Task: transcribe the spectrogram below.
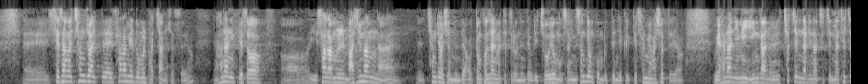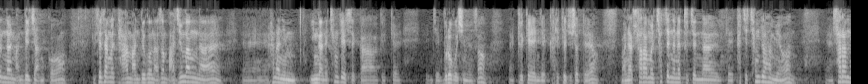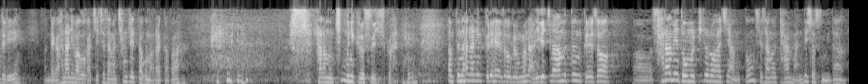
세상을 창조할 때 사람의 도움을 받지 않으셨어요. 하나님께서 어, 이 사람을 마지막 날 창조하셨는데 어떤 권사님한테 들었는데 우리 조용 목사님이 성경 공부 때 이제 그렇게 설명하셨대요. 왜 하나님이 인간을 첫째 날이나 둘째 날, 셋째 날 만들지 않고 세상을 다 만들고 나서 마지막 날 하나님 인간을 창조했을까 그렇게 이제 물어보시면서 그렇게 이제 가르쳐 주셨대요. 만약 사람을 첫째 날이나 둘째 날 이렇게 같이 창조하면 사람들이 내가 하나님하고 같이 세상을 창조했다고 말할까봐 사람은 충분히 그럴 수 있을 것 같아요. 아무튼 하나님 그래서 그런 건 아니겠지만 아무튼 그래서 어, 사람의 도움을 필요로 하지 않고 세상을 다 만드셨습니다.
